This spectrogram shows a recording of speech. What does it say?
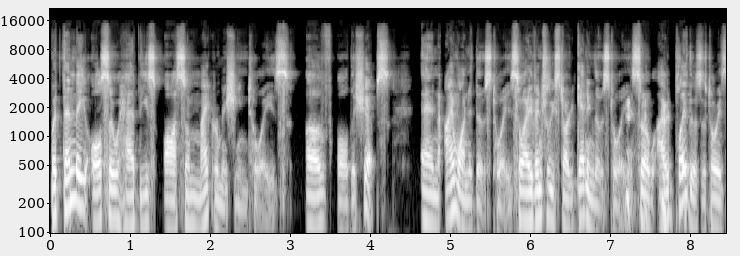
But then they also had these awesome Micro Machine toys of all the ships. And I wanted those toys. So I eventually started getting those toys. So I would play those toys.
